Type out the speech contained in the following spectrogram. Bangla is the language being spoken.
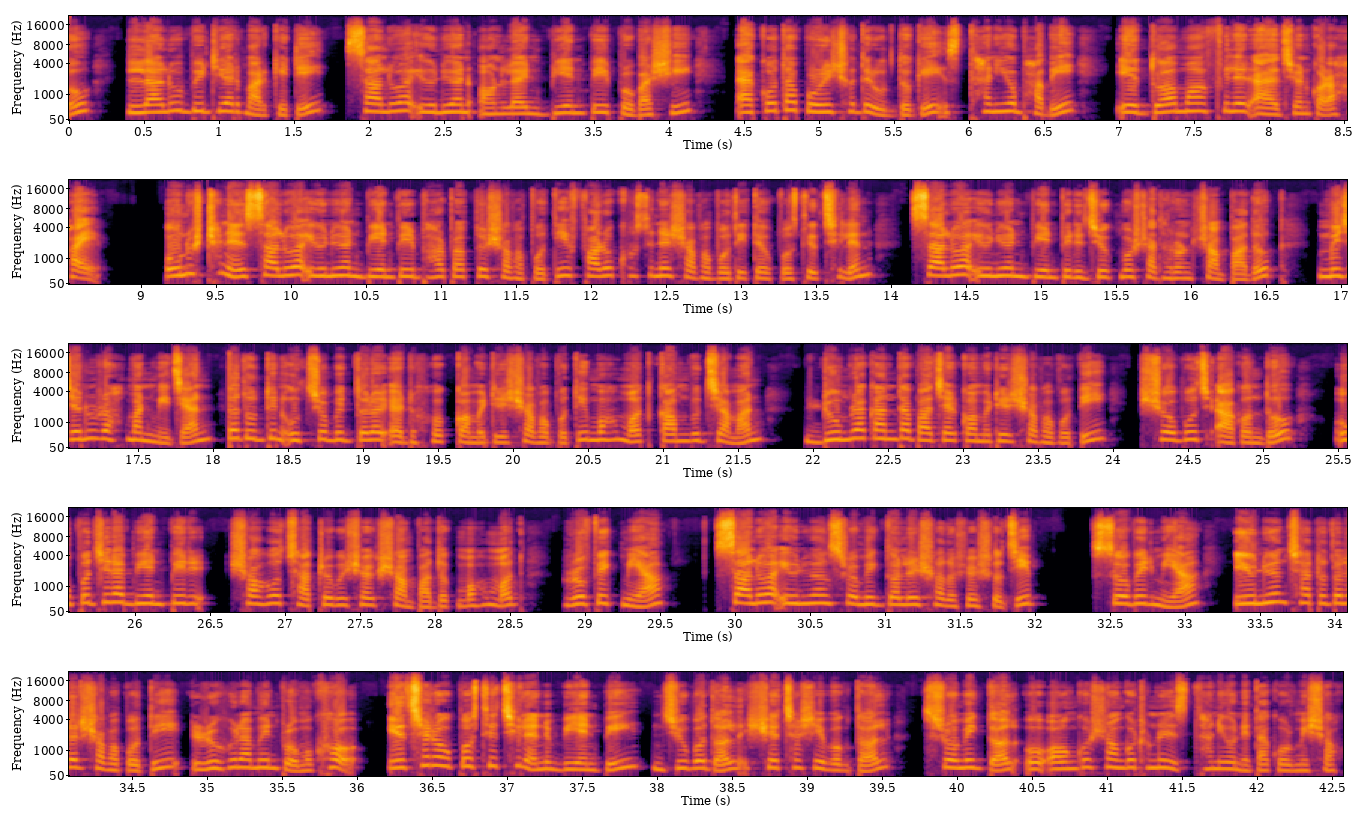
লালু বিডিয়ার মার্কেটে সালোয়া ইউনিয়ন অনলাইন বিএনপি প্রবাসী একতা পরিষদের উদ্যোগে স্থানীয়ভাবে এ দোয়া মাহফিলের আয়োজন করা হয়। অনুষ্ঠানে সালোয়া ইউনিয়ন বিএনপির ভারপ্রাপ্ত সভাপতি ফারুক হোসেনের সভাপতিত্বে উপস্থিত ছিলেন সালোয়া ইউনিয়ন বিএনপির যুগ্ম সাধারণ সম্পাদক মিজানুর রহমান মিজান উদ্দিন উচ্চ বিদ্যালয় অ্যাডহক কমিটির সভাপতি মোহাম্মদ কামরুজ্জামান, ডুমরাকান্দা বাজার কমিটির সভাপতি সবুজ আকন্দ উপজেলা বিএনপির সহ ছাত্র বিষয়ক সম্পাদক মোহাম্মদ রফিক মিয়া, সালোয়া ইউনিয়ন শ্রমিক দলের সদস্য সচিব সবির মিয়া ইউনিয়ন ছাত্রদলের সভাপতি রুহুল আমিন প্রমুখ এছাড়া উপস্থিত ছিলেন বিএনপি, যুবদল, স্বেচ্ছাসেবক দল, শ্রমিক দল ও অঙ্গ সংগঠনের স্থানীয় নেতাকর্মী সহ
